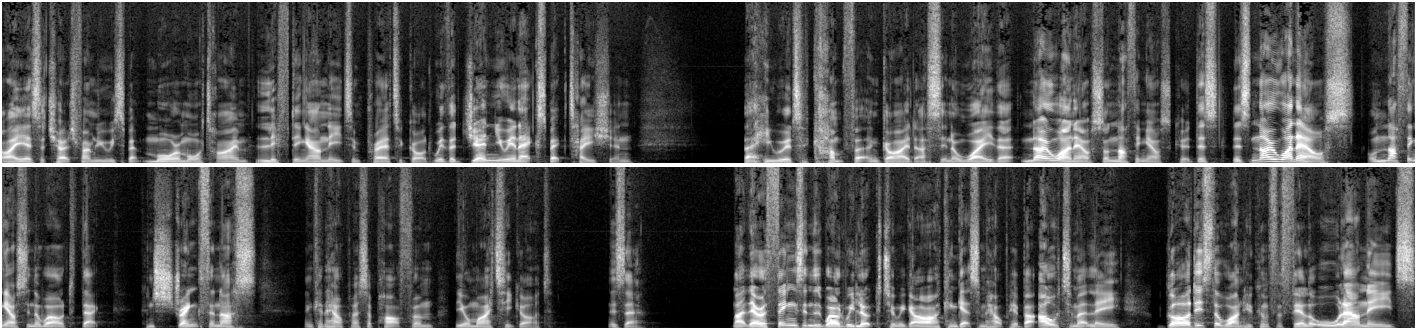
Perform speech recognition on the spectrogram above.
i.e., as a church family, we spent more and more time lifting our needs in prayer to God with a genuine expectation that He would comfort and guide us in a way that no one else or nothing else could. There's, there's no one else or nothing else in the world that can strengthen us and can help us apart from the Almighty God. Is there? Like there are things in the world we look to and we go, oh, I can get some help here. But ultimately, God is the one who can fulfill all our needs.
